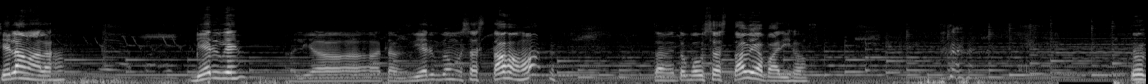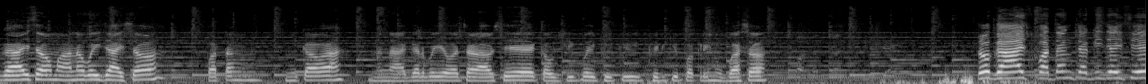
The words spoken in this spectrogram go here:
ચેલા માલા હો? બે રૂપિયા અલ્યા તમે બે રૂપિયામાં સસ્તા હો હો? તમે તો બહુ સસ્તા વ્યાપારી હો. તો ગાય છે માનવભાઈ જાય છે પતંગ નીકાવા ને નાગરભાઈ હવે આવશે કૌશિકભાઈ ફીકી, ફિરકી પકડીને ઊભા છે. તો ગાય પતંગ ચકી જાય છે.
